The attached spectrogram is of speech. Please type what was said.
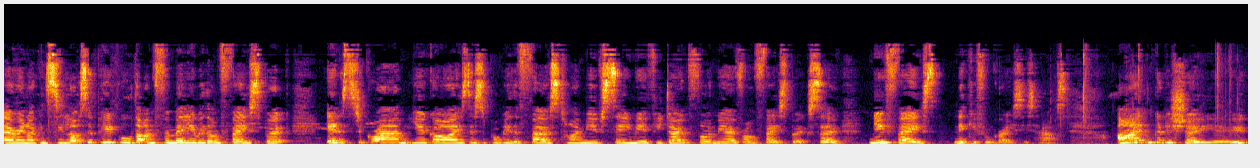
Erin, I can see lots of people that I'm familiar with on Facebook, Instagram, you guys, this is probably the first time you've seen me if you don't follow me over on Facebook. So, new face, Nicci from Gracie's house. I am going to show you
